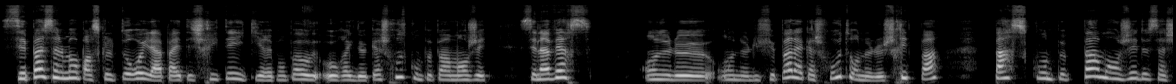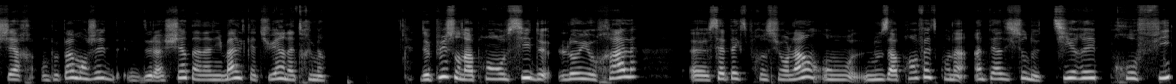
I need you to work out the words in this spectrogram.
C'est pas seulement parce que le taureau il n'a pas été chrité et qu'il répond pas aux, règles de cache-route qu'on peut pas en manger. C'est l'inverse. On ne, le, on ne lui fait pas la cache-route, on ne le shrite pas, parce qu'on ne peut pas manger de sa chair. On ne peut pas manger de la chair d'un animal qui a tué un être humain. De plus, on apprend aussi de l'oyochal, euh, cette expression-là, on nous apprend en fait qu'on a interdiction de tirer profit,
